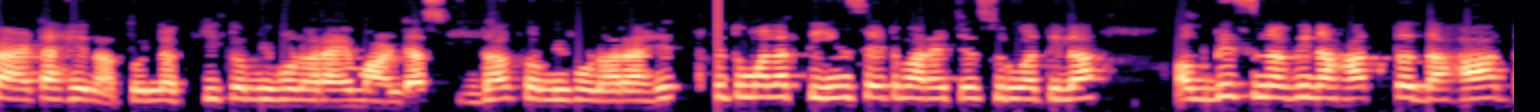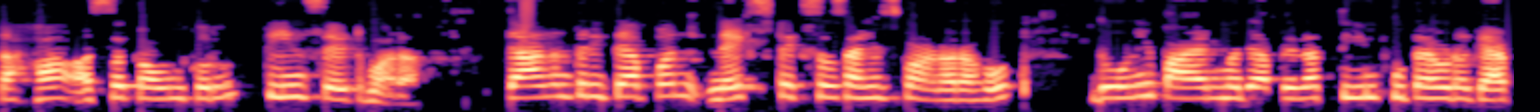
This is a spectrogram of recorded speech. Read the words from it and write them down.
फॅट आहे ना तो नक्की कमी होणार आहे. मांड्या सुद्धा कमी होणार आहेत. ते तुम्हाला तीन सेट मारायचे सुरुवातीला. अगदीच नवीन आहात तर दहा दहा असं काउंट करून तीन सेट मारा. त्यानंतर इथे आपण नेक्स्ट एक्सरसाइज पाहणार आहोत. दोन्ही पायांमध्ये आपल्याला तीन फुटा एवढं गॅप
